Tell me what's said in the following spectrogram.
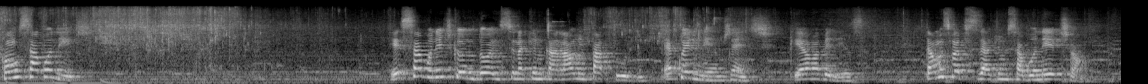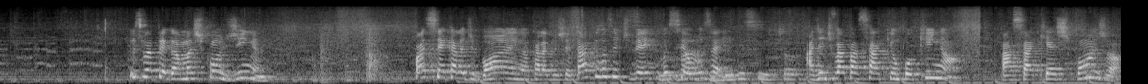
com sabonete. Esse sabonete que eu dou, ensino aqui no canal, limpar tudo. É com ele mesmo, gente. Que é uma beleza. Então você vai precisar de um sabonete, ó. E você vai pegar uma esponjinha Pode ser aquela de banho, aquela vegetal que você tiver que você usa aí. A gente vai passar aqui um pouquinho, ó. Passar aqui a esponja, ó.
